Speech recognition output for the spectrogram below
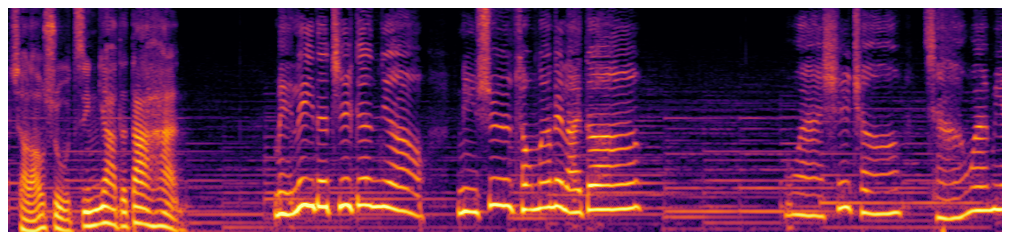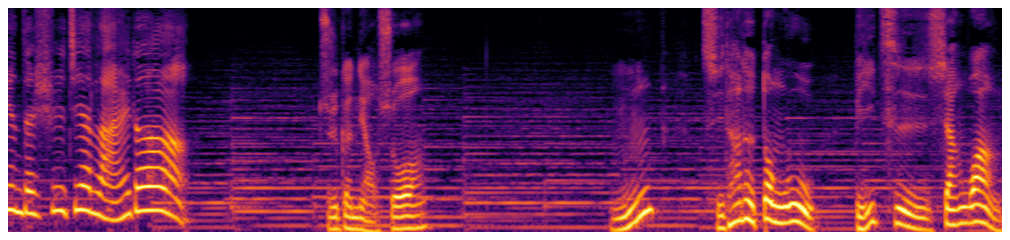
小老鼠惊讶的大喊。美丽的知更鸟，你是从哪里来的？我是从墙外面的世界来的。知更鸟说：“嗯，其他的动物彼此相望，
